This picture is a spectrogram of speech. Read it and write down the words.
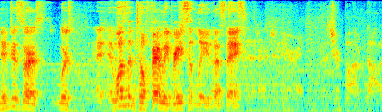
Ninjas are were. It wasn't until fairly recently that they. That's engineering. That's your bottom dollar,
